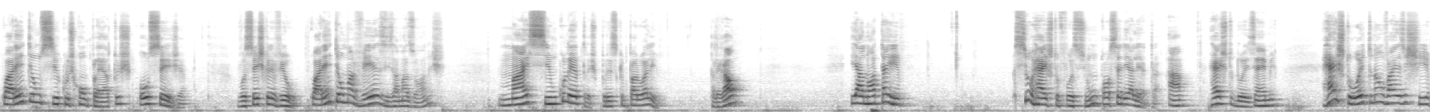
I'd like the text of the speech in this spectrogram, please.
41 ciclos completos, ou seja, você escreveu 41 vezes Amazonas, mais 5 letras, por isso que parou ali. Tá legal? E anota aí. Se o resto fosse 1, qual seria a letra? A. Resto 2, M. Resto 8 não vai existir.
